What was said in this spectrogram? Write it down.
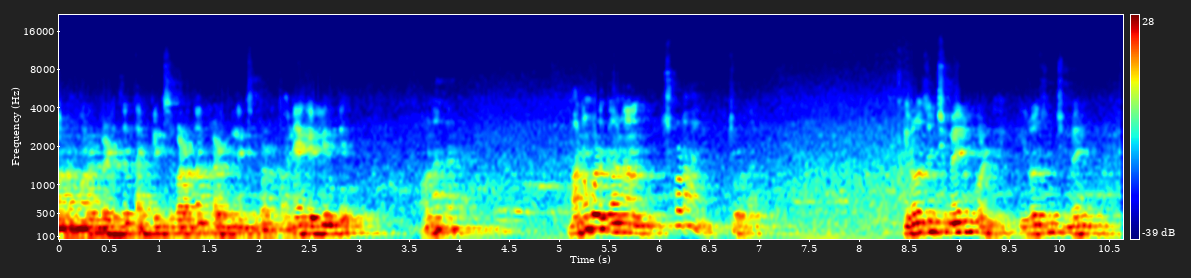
మనం మొరపెడితే తప్పించబడతాం కడుపునించబడతాం. అనేది వెళ్ళింది అవునా మనం కూడా గమనాలను చూడాలి చూడాలి. ఈరోజు నుంచి మేలుకోండి ఈరోజు నుంచి మేలుకోండి.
